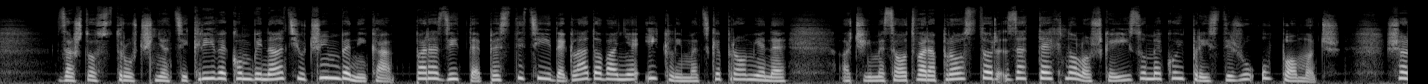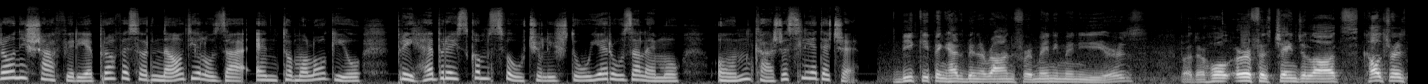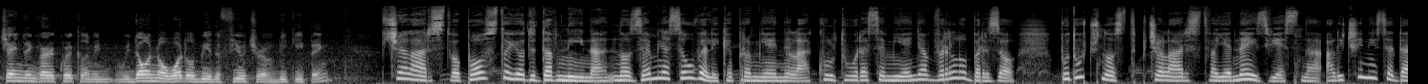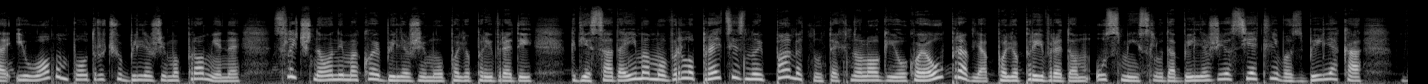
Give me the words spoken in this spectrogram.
zašto stručnjaci krive kombinaciju čimbenika, parazite, pesticide, gladovanje i klimatske promjene, a čime se otvara prostor za tehnološke izume koji pristižu u pomoć. Šaroni Šafir je profesor na odjelu za entomologiju pri Hebrejskom sveučilištu u Jeruzalemu. On kaže sljedeće. Beekeeping has been around for many, many years. But our whole earth has changed a lot. Culture is changing very quickly. I mean, we don't know what will be the future of beekeeping. Pčelarstvo postoji od davnina, no zemlja se uvelike promijenila, kultura se mijenja vrlo brzo. Budućnost pčelarstva je neizvjesna, ali čini se da i u ovom području bilježimo promjene, slične onima koje bilježimo u poljoprivredi, gdje sada imamo vrlo preciznu i pametnu tehnologiju koja upravlja poljoprivredom u smislu da bilježi osjetljivost biljaka,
